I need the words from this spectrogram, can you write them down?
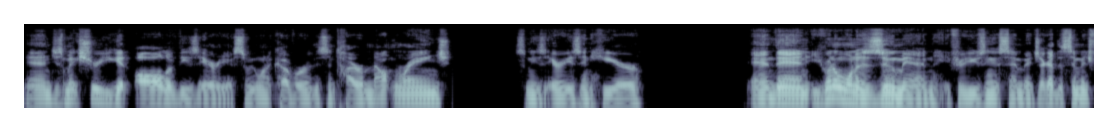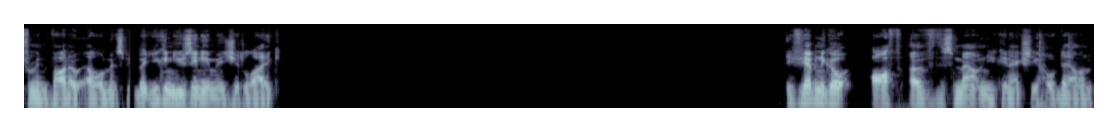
And just make sure you get all of these areas. So we want to cover this entire mountain range, some of these areas in here, and then you're going to want to zoom in if you're using this image. I got this image from Envato Elements, but you can use any image you'd like. If you happen to go off of this mountain, you can actually hold down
